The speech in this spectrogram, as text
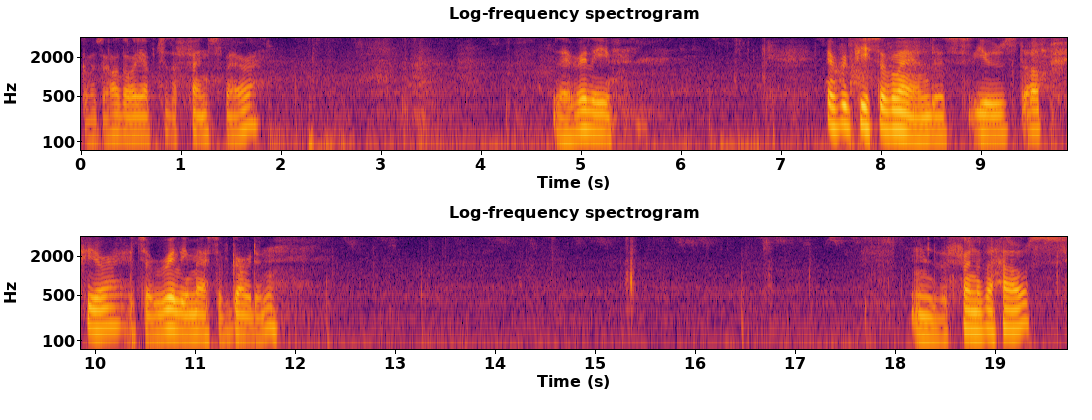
Goes all the way up to the fence there. They really every piece of land is used up here. It's a really massive garden. And the front of the house,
